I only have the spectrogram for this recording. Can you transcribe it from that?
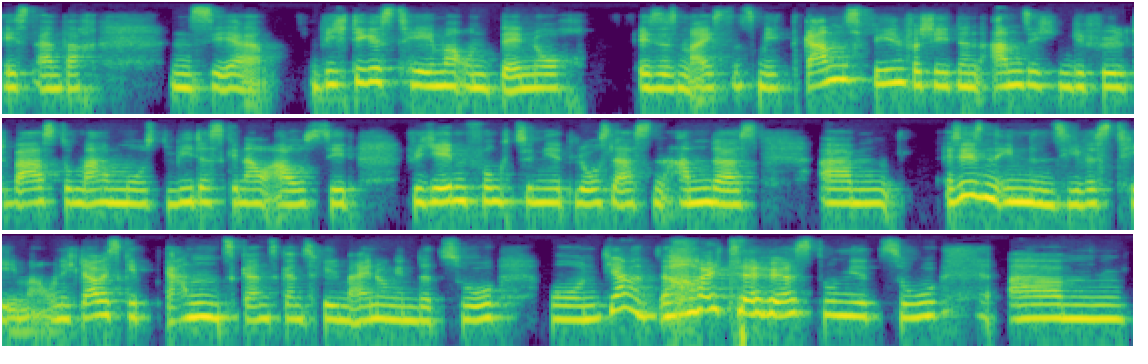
ist einfach ein sehr wichtiges Thema und dennoch ist es meistens mit ganz vielen verschiedenen Ansichten gefüllt, was du machen musst, wie das genau aussieht. Für jeden funktioniert Loslassen anders. Ähm, es ist ein intensives Thema und ich glaube, es gibt ganz, ganz, ganz viele Meinungen dazu. Und ja, heute hörst du mir zu, ähm,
